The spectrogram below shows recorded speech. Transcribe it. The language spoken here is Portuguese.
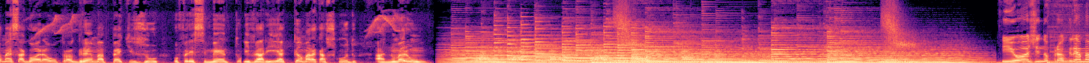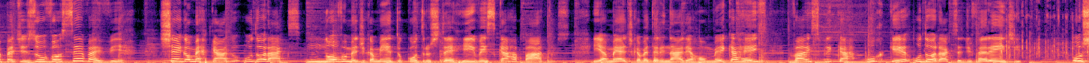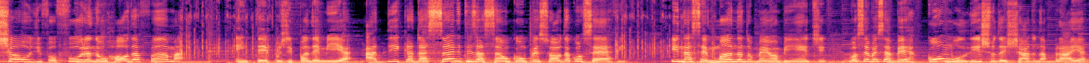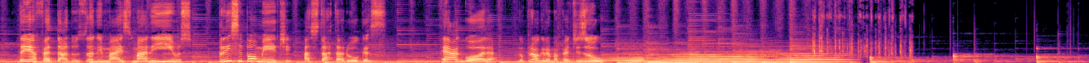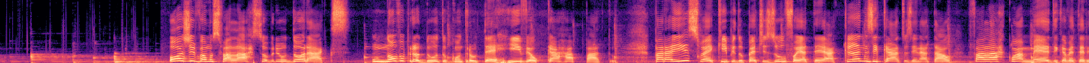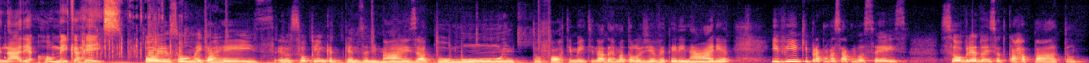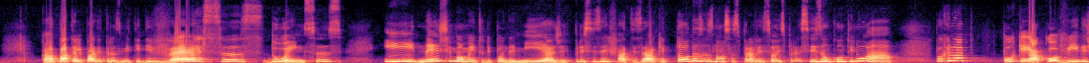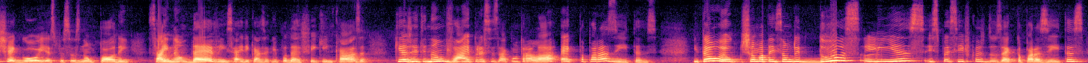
Começa agora o programa Pet Zoo, oferecimento Livraria Câmara Cascudo, a número 1. E hoje no programa Pet Zoo você vai ver. Chega ao mercado o Dorax, um novo medicamento contra os terríveis carrapatos. E a médica veterinária Romeika Reis vai explicar por que o Dorax é diferente o show de fofura no Hall da Fama. Em tempos de pandemia, a dica da sanitização com o pessoal da Conserve. E na Semana do Meio Ambiente, você vai saber como o lixo deixado na praia tem afetado os animais marinhos, principalmente as tartarugas. É agora, no programa Pet Zoo. Hoje vamos falar sobre o Dorax, um novo produto contra o terrível carrapato. Para isso, a equipe do Pet Zoo foi até a Canes e Catos em Natal falar com a médica veterinária Romeika Reis. Oi, eu sou Romeika Reis, eu sou clínica de pequenos animais, atuo muito fortemente na dermatologia veterinária e vim aqui para conversar com vocês sobre a doença do carrapato, carrapato ele pode transmitir diversas doenças e nesse momento de pandemia a gente precisa enfatizar que todas as nossas prevenções precisam continuar. Porque não é porque a Covid chegou e as pessoas não podem sair, não devem sair de casa, quem puder, fique em casa, que a gente não vai precisar controlar ectoparasitas. Então, eu chamo a atenção de duas linhas específicas dos ectoparasitas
